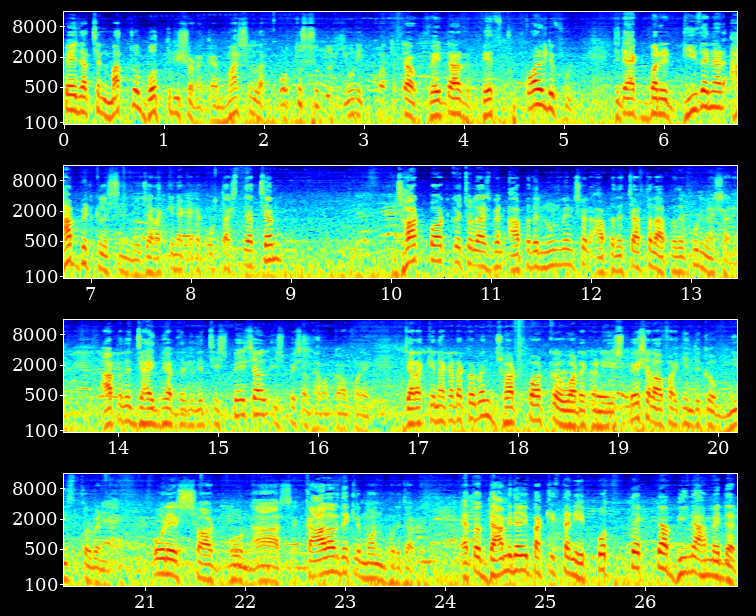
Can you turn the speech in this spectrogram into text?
পেয়ে যাচ্ছেন মাত্র বত্রিশশো টাকায়। মার্শাল্লাহ কত সুন্দর ইউনিক কতটা বেটার বেস্ট কোয়ালিটিফুল যেটা একবারে ডিজাইনার আপডেট কালেকশনগুলো যারা কেনাকাটা করতে আসতে যাচ্ছেন, ঝটপট করে চলে আসবেন আপনাদের নুন মেনশন আপনাদের চারতলা, আপনাদের পূর্ণিমা শাড়ি। আপনাদের জাহিদ ভাই আপনাদেরকে দিচ্ছে স্পেশাল স্পেশাল ধামাকা অফারে যারা কেনাকাটা করবেন, ঝটপট করে ওয়াটার কানে স্পেশাল অফার কিন্তু কেউ মিস করবেন না। ওরে শর্ট বোনাস কালার দেখলে মন ভরে যাবে। এত দামি দামি পাকিস্তানি প্রত্যেকটা বিন আহমেদের,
